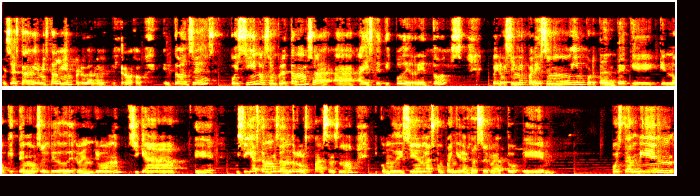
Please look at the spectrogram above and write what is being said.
O sea, está bien, está bien, pero dame el trabajo. Entonces, pues sí, nos enfrentamos a, a, este tipo de retos, pero sí me parece muy importante que, que no quitemos el dedo de renglón si ya, eh, pues si ya estamos dando los pasos, ¿no? Y como decían las compañeras hace rato, eh, pues también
